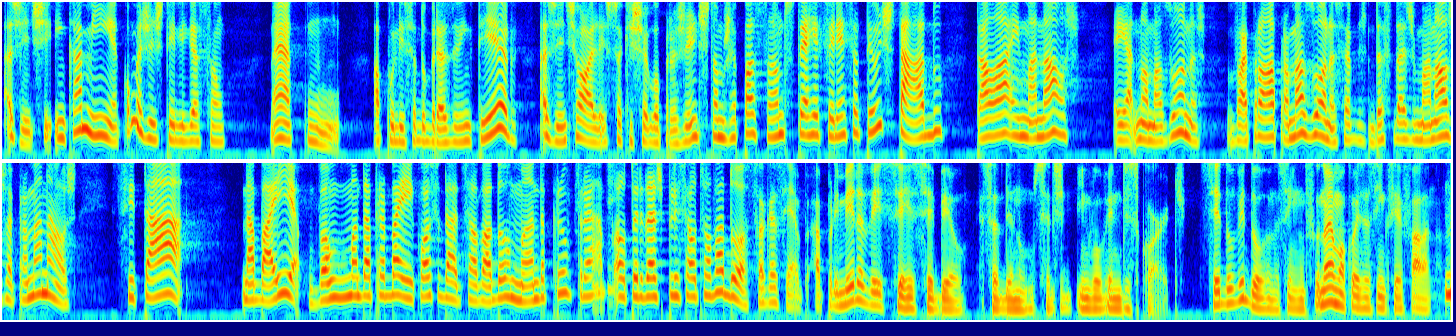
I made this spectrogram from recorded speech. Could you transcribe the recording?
a gente encaminha. Como a gente tem ligação né, com a polícia do Brasil inteiro, a gente, olha, isso aqui chegou para a gente, estamos repassando, se tem a referência ao teu estado, tá lá em Manaus, no Amazonas, vai para lá, para Amazonas. Se é da cidade de Manaus, vai para Manaus. Se está Na Bahia, vamos mandar para Bahia. Em qual cidade? Salvador manda para a autoridade policial de Salvador. Só que assim, a- primeira vez que você recebeu essa denúncia de- envolvendo Discord, você duvidou, assim, não é uma coisa assim que você fala, não.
